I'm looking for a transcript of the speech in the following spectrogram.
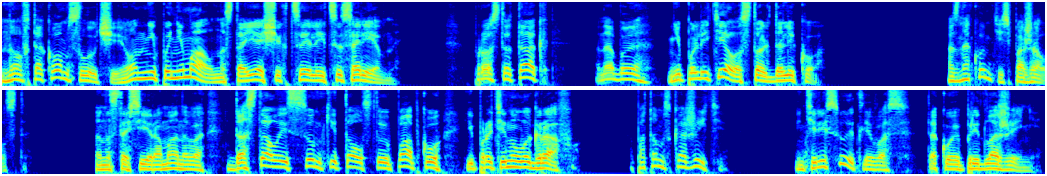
Но в таком случае он не понимал настоящих целей цесаревны. Просто так она бы не полетела столь далеко. Ознакомьтесь, пожалуйста. Анастасия Романова достала из сумки толстую папку и протянула графу. А потом скажите, интересует ли вас такое предложение?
